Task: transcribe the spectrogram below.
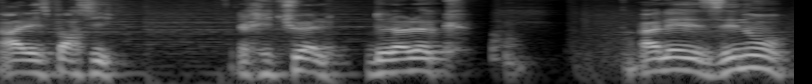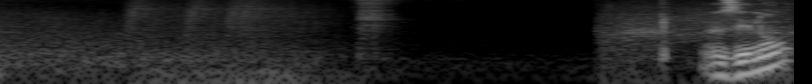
Allez, c'est parti. Rituel, de la luck. Allez, Zeno. Zeno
